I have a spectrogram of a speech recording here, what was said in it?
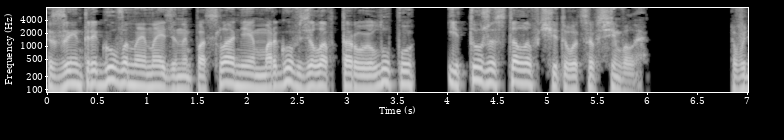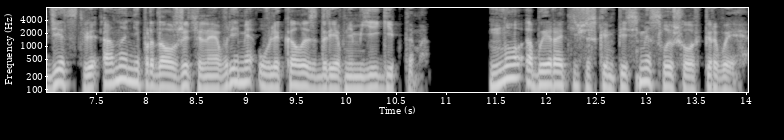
Заинтригованная найденным посланием, Марго взяла вторую лупу и тоже стала вчитываться в символы. В детстве она непродолжительное время увлекалась Древним Египтом, но об эротическом письме слышала впервые.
